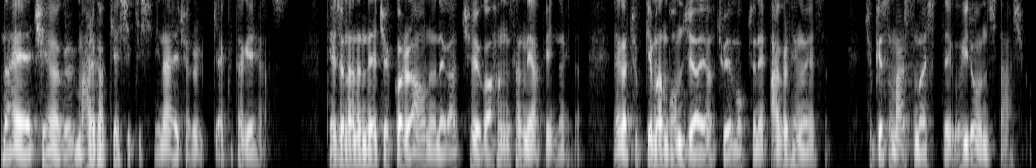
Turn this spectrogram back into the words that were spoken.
나의 죄악을 맑게 씻기시니 나의 죄를 깨끗하게 해하소서. 대전하는 내 죄과를 아오나 내가 죄가 항상 내 앞에 있나이다. 내가 주께만 범죄하여 주의 목전에 악을 행하였어. 주께서 말씀하실 때 의로운시다 하시고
